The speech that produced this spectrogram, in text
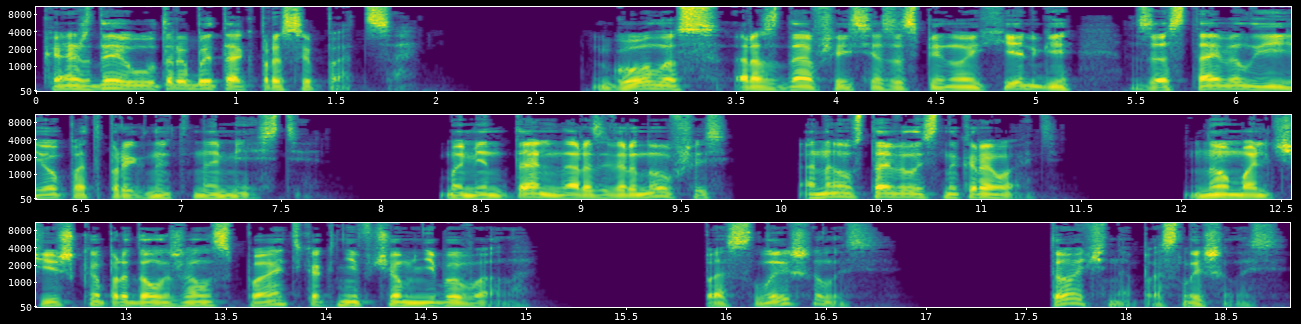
Каждое утро бы так просыпаться. Голос, раздавшийся за спиной Хельги, заставил ее подпрыгнуть на месте. Моментально развернувшись, она уставилась на кровать. Но мальчишка продолжал спать, как ни в чем не бывало. Послышалось? Точно послышалось.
